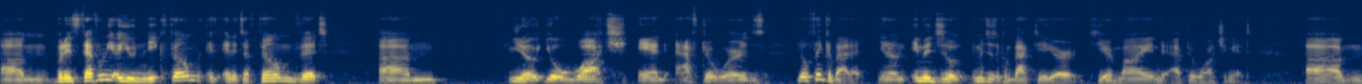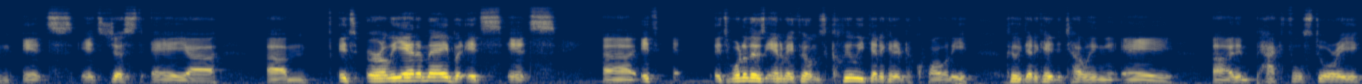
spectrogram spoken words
Um, but it's definitely a unique film, and and it's a film that, um, you know, you'll watch and afterwards you'll think about it. You know, images will, images will come back to your to your mind after watching it. Um, it's it's just a uh, um, it's early anime, but it's it's uh, it's it's one of those anime films clearly dedicated to quality, clearly dedicated to telling a uh, an impactful story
